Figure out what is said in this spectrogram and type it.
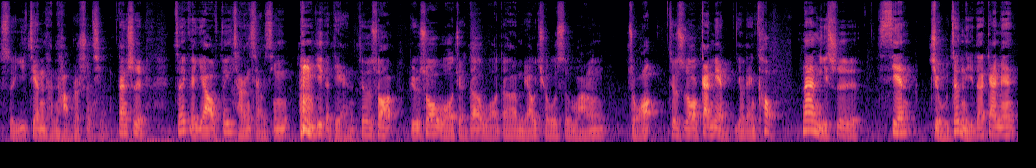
是一件很好的事情。但是这个要非常小心 一个点，就是说，比如说，我觉得我的苗球是往左，就是说盖面有点扣，那你是先纠正你的盖面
